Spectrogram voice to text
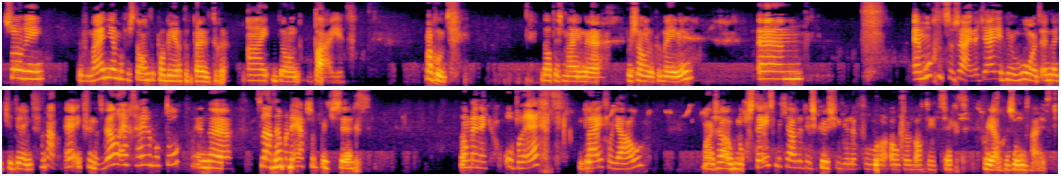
Sorry, hoef mij niet aan mijn verstand te proberen te peuteren. I don't buy it. Maar goed, dat is mijn uh, persoonlijke mening. Um, en mocht het zo zijn dat jij dit nu hoort en dat je denkt van nou, hè, ik vind het wel echt helemaal top en uh, het slaat helemaal nergens op wat je zegt, dan ben ik oprecht blij voor jou. Maar zou ik nog steeds met jou de discussie willen voeren over wat dit zegt voor jouw gezondheid.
